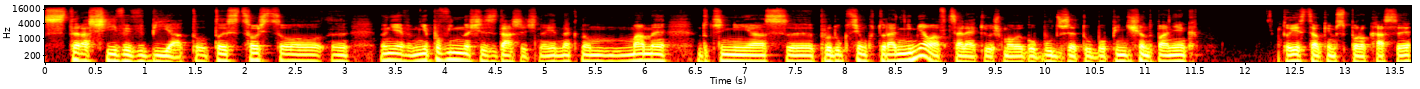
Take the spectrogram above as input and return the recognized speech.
straszliwie wybija. To, to jest coś, co y, no nie wiem, nie powinno się zdarzyć. No jednak no, mamy do czynienia z produkcją, która nie miała wcale jakiegoś małego budżetu, bo 50 baniek to jest całkiem sporo kasy,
